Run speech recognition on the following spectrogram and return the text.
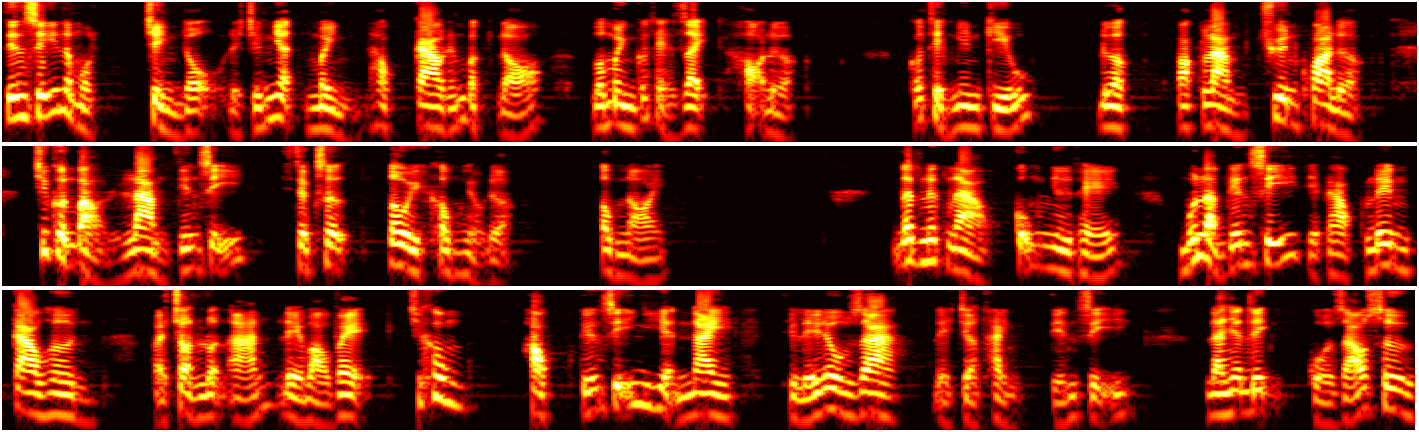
Tiến sĩ là một trình độ để chứng nhận mình học cao đến bậc đó và mình có thể dạy họ được, có thể nghiên cứu được hoặc làm chuyên khoa được, chứ còn bảo làm tiến sĩ thì thực sự tôi không hiểu được, ông nói. Đất nước nào cũng như thế, muốn làm tiến sĩ thì phải học lên cao hơn, phải chọn luận án để bảo vệ, chứ không học tiến sĩ như hiện nay thì lấy đâu ra để trở thành tiến sĩ là nhận định của giáo sư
